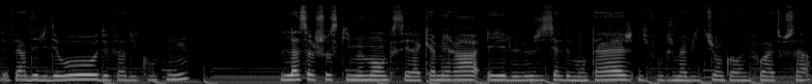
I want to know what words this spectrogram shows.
de faire des vidéos, de faire du contenu. La seule chose qui me manque, c'est la caméra et le logiciel de montage. Il faut que je m'habitue encore une fois à tout ça.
